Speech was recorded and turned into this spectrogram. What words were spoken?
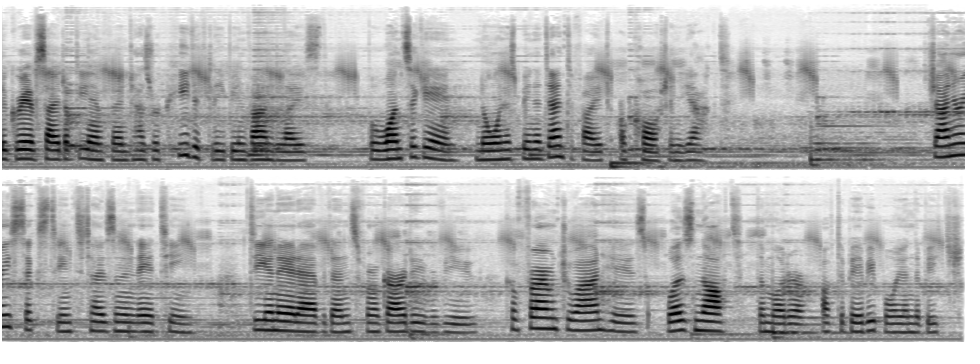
The gravesite of the infant has repeatedly been vandalized but once again, no one has been identified or caught in the act. January 16, 2018, DNA evidence from a Gardaí review confirmed Joanne Hayes was not the mother of the baby boy on the beach.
